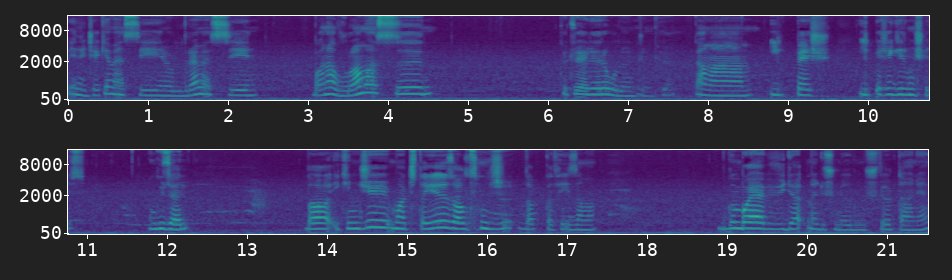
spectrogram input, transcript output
Beni çekemezsin, öldüremezsin. Bana vuramazsın. Kötü yerlere vuruyorsun çünkü. Tamam. İlk 5. İlk 5'e girmişiz. Güzel. Daha ikinci maçtayız. Altıncı dakikadayız ama. Bugün bayağı bir video atmayı düşünüyorum. 3-4 tane.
